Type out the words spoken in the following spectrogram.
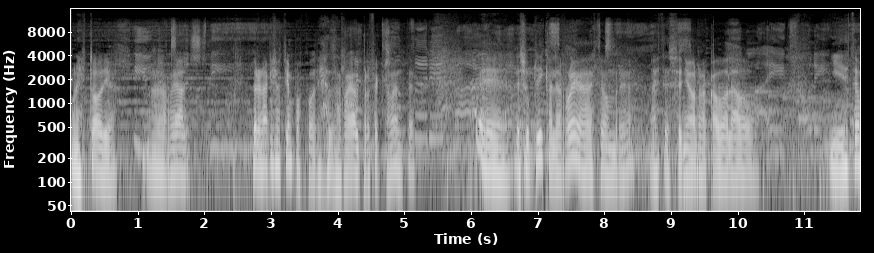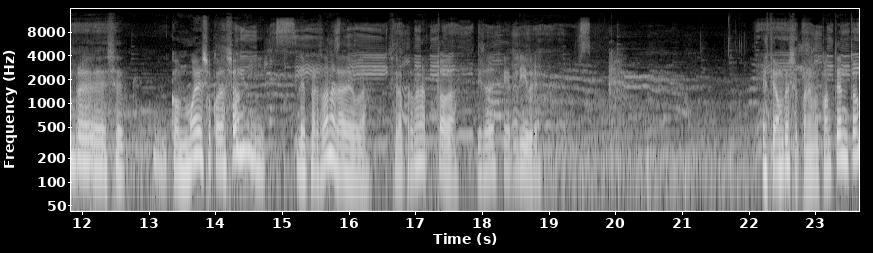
Una historia, no era real pero en aquellos tiempos podría ser real perfectamente. Eh, le suplica, le ruega a este hombre, a este señor acaudalado, y este hombre se conmueve su corazón y le perdona la deuda, se la perdona toda y lo deja libre. Este hombre se pone muy contento,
